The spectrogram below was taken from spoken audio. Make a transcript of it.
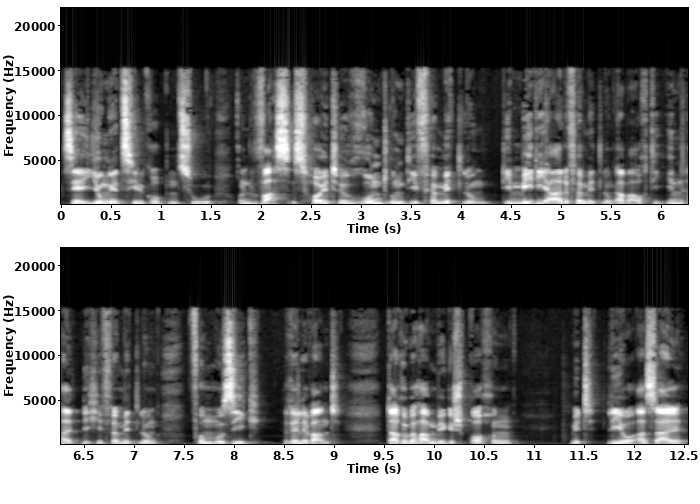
sehr junge Zielgruppen zu? Und was ist heute rund um die Vermittlung, die mediale Vermittlung, aber auch die inhaltliche Vermittlung von Musik relevant? Darüber haben wir gesprochen mit Leo Asal,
